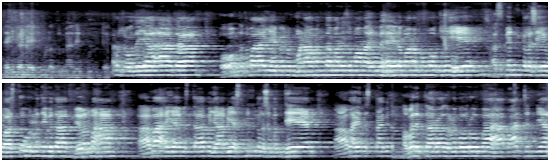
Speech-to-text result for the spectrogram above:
ॐ श्रीगणेशाय कलशे वास्तु वरुणदेवताभ्यो नम। आवाहयाम स्थापया अस्लश मध्ये। आवाहित स्थापित अवलिताराधन पौरूपा पाचनिया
